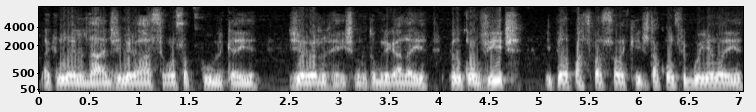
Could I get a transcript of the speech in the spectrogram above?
da criminalidade e melhorar a segurança pública aí de Angra dos Reis. Muito obrigado aí pelo convite e pela participação aqui de estar contribuindo aí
